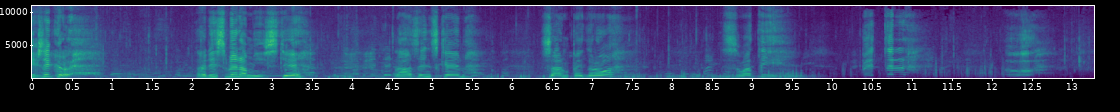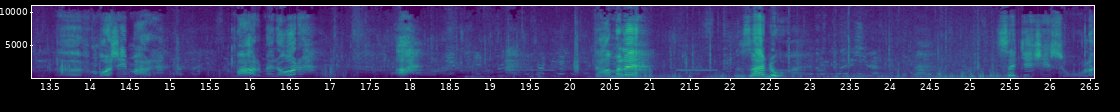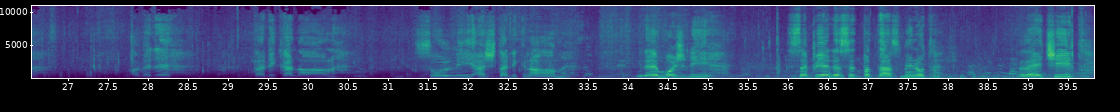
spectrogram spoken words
Abych řekl, tady jsme na místě, lázeňském San Pedro, svatý Petr oh, v moři Mar, Mar Menor a tamhle vzadu se těží tady kanál solný až tady k nám, kde je možný se 5, 10, 15 minut léčit eh,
